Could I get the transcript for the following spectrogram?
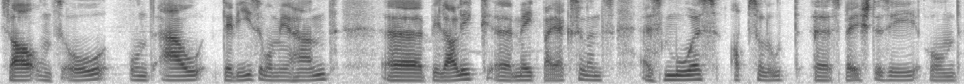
das A und das O und auch die Devise, die wir haben, äh, bei Lalik, äh, Made by Excellence, es muss absolut äh, das Beste sein und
